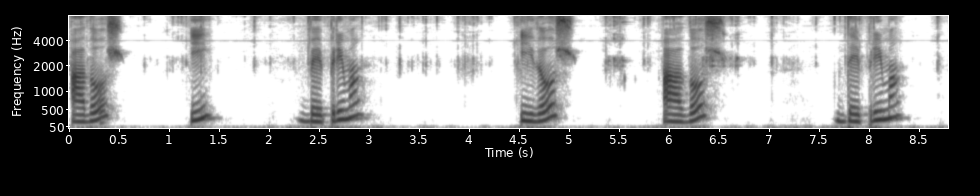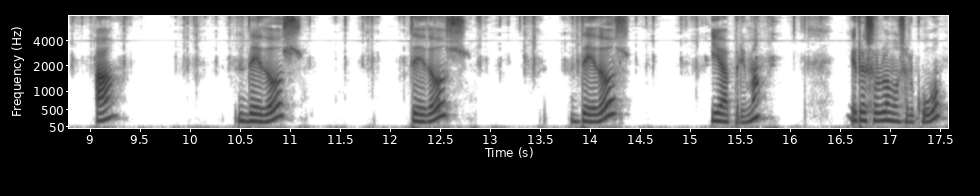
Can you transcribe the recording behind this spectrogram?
A2, y B', y 2, A2, D', A, D2, T2, D2 y A'. Y resolvemos el cubo.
